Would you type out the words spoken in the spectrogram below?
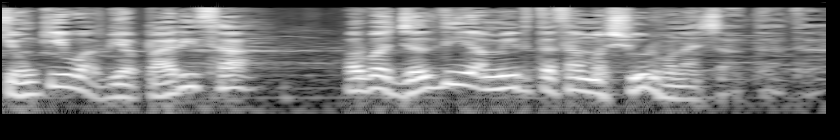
क्योंकि वह व्यापारी था और वह जल्दी अमीर तथा मशहूर होना चाहता था।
